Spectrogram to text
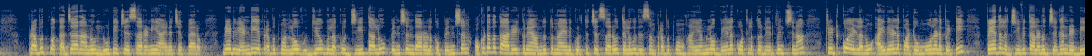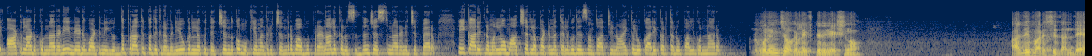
ప్రభుత్వ ఖజానాను లూటీ చేశారని ఆయన చెప్పారు. నేడు ఎన్డీఏ ప్రభుత్వంలో ఉద్యోగులకు జీతాలు పెన్షన్దారులకు పెన్షన్ ఒకటవ తారీఖునే అందుతున్నాయని గుర్తు చేశారు. తెలుగుదేశం ప్రభుత్వం హయాంలో వేల కోట్లతో నిర్మించిన టిట్కో ఇళ్ళను ఐదేళ్ళ పాటు మూలన పెట్టి పేదల జీవితాలను జగన్ రెడ్డి ఆటలాడుకున్నారని నేడు వాటిని యుద్ధ ప్రాతిపదికన వినియోగంలోకి తెచ్చేందుకు ముఖ్యమంత్రి చంద్రబాబు ప్రణాళికలు సిద్ధం చేస్తున్నారని చెప్పారు. ఈ కార్యక్రమంలో మాచర్ల పట్టణ తెలుగుదేశం పార్టీ నాయకులు కార్యకర్తలు పాల్గొన్నారు. అనుపు ఒక లిఫ్ట్ ఇరిగేషను అది పరిస్థితి అంతే.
